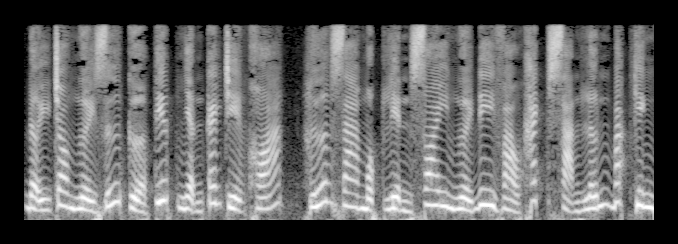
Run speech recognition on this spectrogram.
Đợi cho người giữ cửa tiếp nhận cái chìa khóa, hứa ra một liền xoay người đi vào khách sạn lớn Bắc Kinh.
